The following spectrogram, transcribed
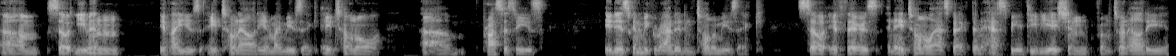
Um, so even if I use atonality in my music, atonal um, processes, it is going to be grounded in tonal music. So if there's an atonal aspect, then it has to be a deviation from tonality,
